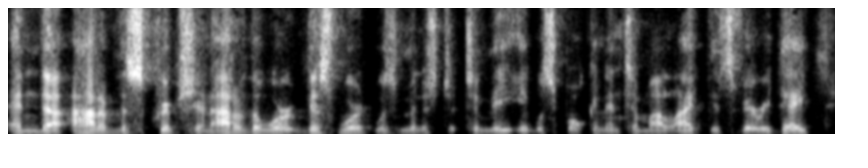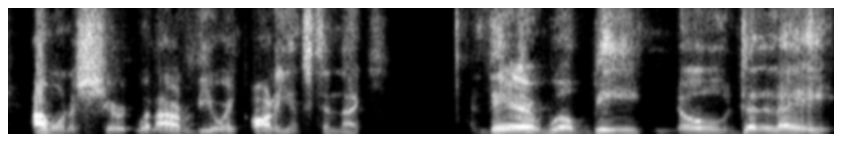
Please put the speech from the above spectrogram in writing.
And uh, out of the scripture and out of the word this word was ministered to me. It was spoken into my life this very day. I want to share it with our viewing audience tonight there will be no delay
